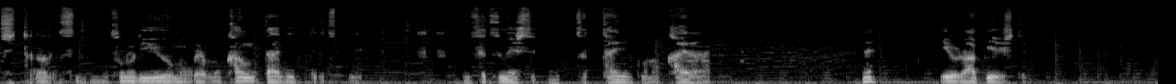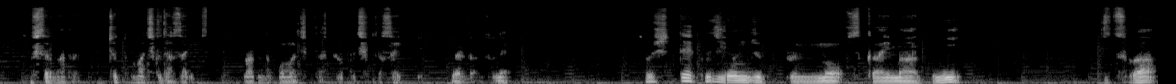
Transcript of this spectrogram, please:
したらですね、その理由も俺はもうカウンターに行ってですね、説明して、絶対にこの帰らない。ね。いろいろアピールして。そしたらまた、ちょっとお待ちくださいって。またお待ちください、お待ちくださいって言われたんですよね。そして9時40分のスカイマークに、実は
